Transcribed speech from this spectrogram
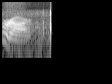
Ferrar.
